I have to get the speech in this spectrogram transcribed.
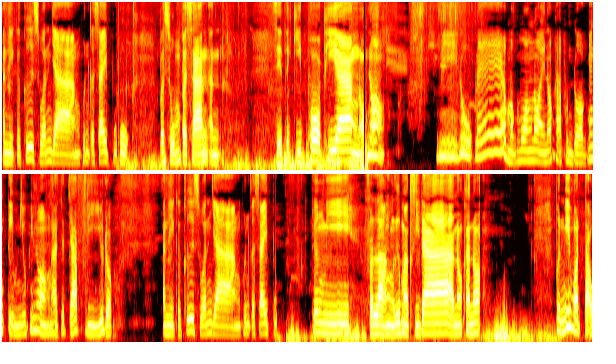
อันนี้ก็คือสวนยางพิ่นก็ใส่ปลูกผสมประสานอัน เศรษฐกิจพอเพียงเนาะน้อง มีลูกแล้วหมักม่วงหน่อยเนาะค่ะผุนดอกยังเต็มอยู่พี่น้องน่าจะจับดีอยู่ดอก อันนี้ก็คือสวนยางพิ่นก็ใส่ปลูกเทิงมีฝรั่งหรือหมักสีดาเนาะค่ะเนาะ เพิ่นมีหอดเต่า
